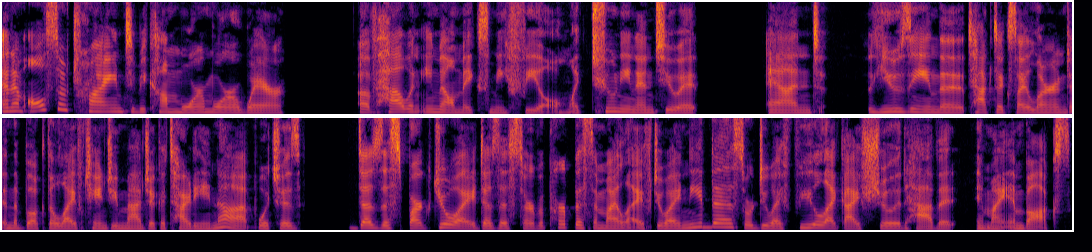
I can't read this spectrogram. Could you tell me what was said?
And I'm also trying to become more and more aware of how an email makes me feel, like tuning into it and using the tactics I learned in the book, The Life Changing Magic of Tidying Up, which is does this spark joy? Does this serve a purpose in my life? Do I need this or do I feel like I should have it in my inbox?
